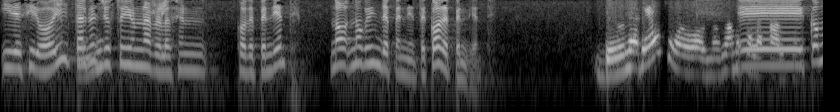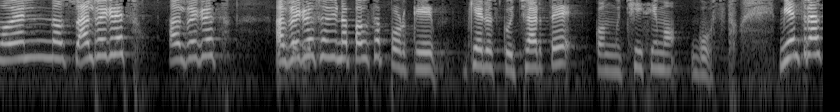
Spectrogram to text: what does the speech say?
y decir, oye, tal vez yo estoy en una relación codependiente. No, no independiente, codependiente. ¿De una vez o nos vamos a la pausa? Eh, como ven, al regreso, al regreso. Al regreso de una pausa porque quiero escucharte con muchísimo gusto. Mientras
